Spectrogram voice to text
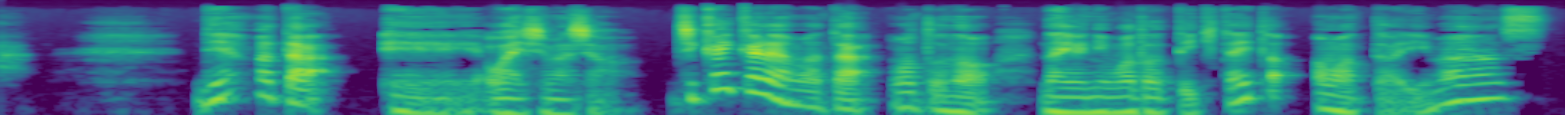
ではまた、えー、お会いしましょう。次回からまた元の内容に戻っていきたいと思っております。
